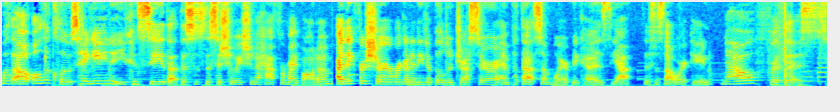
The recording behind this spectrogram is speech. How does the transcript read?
Without all the clothes hanging, you can see that this is the situation I have for my bottom. I think for sure we're gonna need to build a dresser and put that somewhere because yeah, this is not working. Now for this.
